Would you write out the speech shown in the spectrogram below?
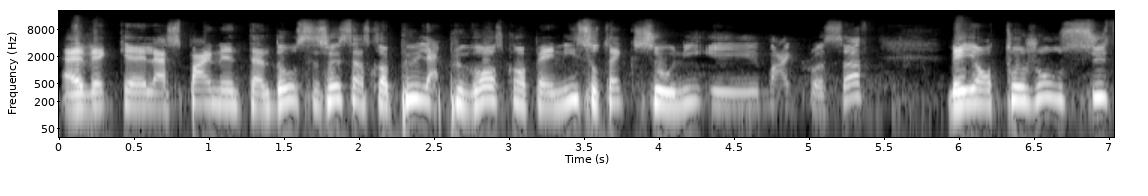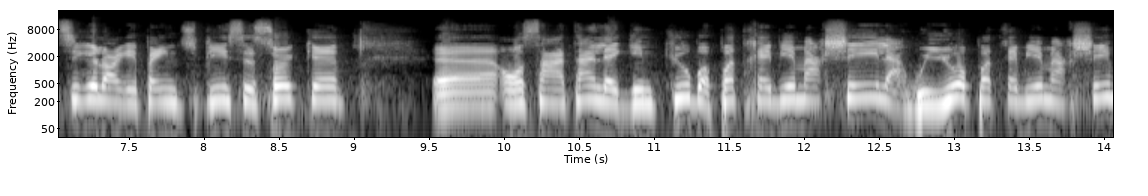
avec euh, la Super Nintendo. C'est sûr que ça sera plus la plus grosse compagnie, surtout avec Sony et Microsoft. Mais ils ont toujours su tirer leur épingle du pied. C'est sûr que euh, on s'entend, la GameCube n'a pas très bien marché, la Wii U n'a pas très bien marché.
